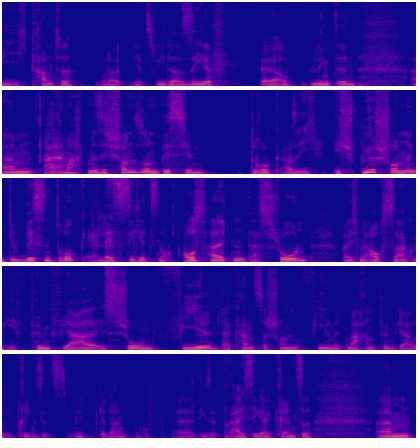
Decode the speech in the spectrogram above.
die ich kannte oder jetzt wieder sehe auf LinkedIn. Ähm, aber da macht man sich schon so ein bisschen Druck. Also ich, ich spüre schon einen gewissen Druck. Er lässt sich jetzt noch aushalten, das schon, weil ich mir auch sage, okay, fünf Jahre ist schon viel, da kannst du schon viel mitmachen. Fünf Jahre übrigens jetzt mit Gedanken auf äh, diese 30er-Grenze. Ähm,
